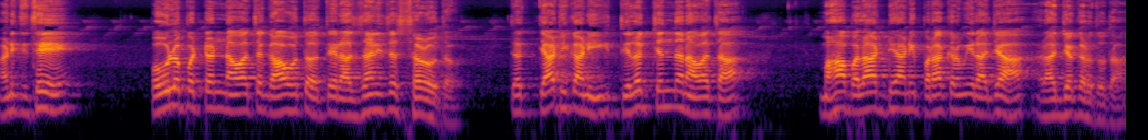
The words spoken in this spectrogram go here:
आणि तिथे पौलपट्टण नावाचं गाव होतं ते राजधानीचं स्थळ होतं. तर त्या ठिकाणी तिलकचंद नावाचा महाबलाढ्य आणि पराक्रमी राजा राज्य करत होता.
